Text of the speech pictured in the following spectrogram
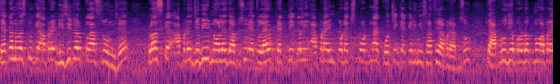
સેકન્ડ વસ્તુ કે આપણે ડિજિટલ ક્લાસરૂમ છે પ્લસ કે આપણે જે બી નોલેજ આપશું એક લાઈવ પ્રેક્ટિકલી આપણા ઇમ્પોર્ટ એક્સપોર્ટના કોચિંગ એકેડમી સાથે આપણે આપશું કે આપણું જે પ્રોડક્ટનું આપણે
